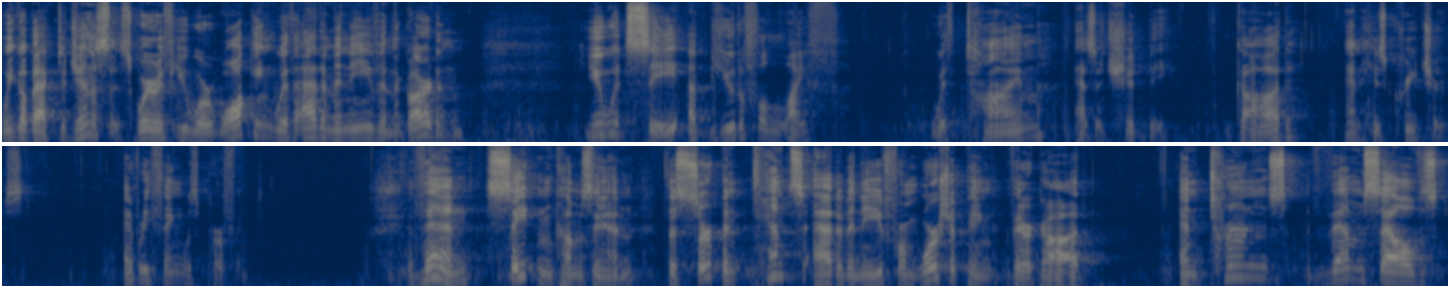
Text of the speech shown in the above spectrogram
we go back to Genesis, where if you were walking with Adam and Eve in the garden, you would see a beautiful life with time as it should be. God and his creatures. Everything was perfect. Then Satan comes in. The serpent tempts Adam and Eve from worshiping their God and turns themselves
